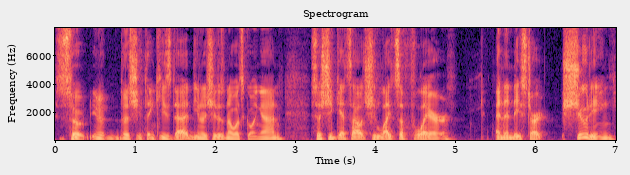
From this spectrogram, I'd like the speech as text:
so you know does she think he's dead? You know she doesn't know what's going on. So she gets out. She lights a flare and then they start shooting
